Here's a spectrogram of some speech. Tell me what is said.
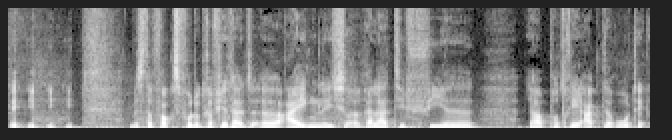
Mr. Fox fotografiert halt äh, eigentlich relativ viel ja, Porträt, Akt, Erotik.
